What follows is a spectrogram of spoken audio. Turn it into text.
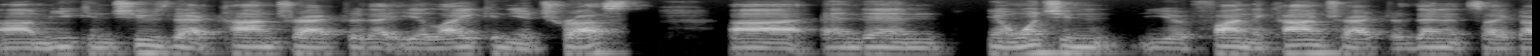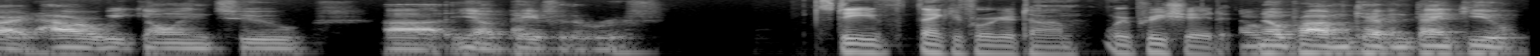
Um, you can choose that contractor that you like and you trust. Uh, and then, you know, once you you find the contractor, then it's like, all right, how are we going to, uh, you know, pay for the roof? Steve, thank you for your time. We appreciate it. No problem, Kevin. Thank you.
